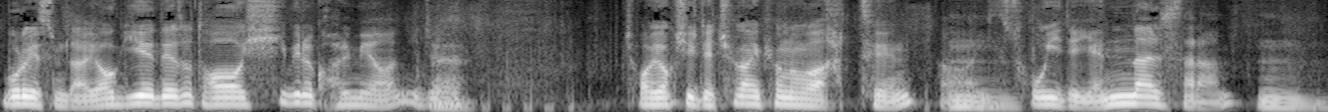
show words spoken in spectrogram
모르겠습니다. 여기에 대해서 더 시비를 걸면 이제 네. 저 역시 이제 최강희 평론가와 같은 어, 소위 이제 옛날 사람 음.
